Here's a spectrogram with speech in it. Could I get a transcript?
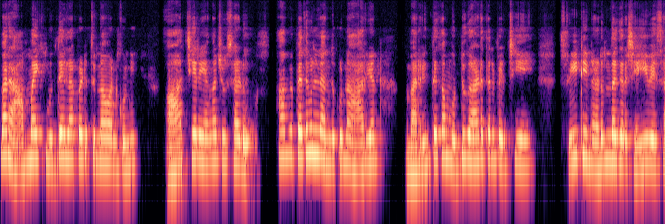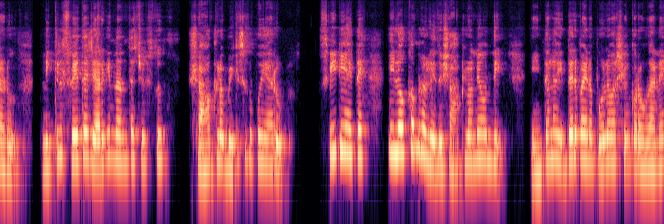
మరి ఆ అమ్మాయికి ముద్దెలా పెడుతున్నావు అనుకుని ఆశ్చర్యంగా చూశాడు. ఆమె పెదవుల్ని అందుకున్న ఆర్యన్ మరింతగా ముద్దు గాఢతను పెంచి స్వీటీ నడుం దగ్గర చెయ్యి వేశాడు. నిఖిల్, శ్వేత జరిగిందంతా చూస్తూ షాక్‌లో బిగుసుకుపోయారు. స్వీటీ అయితే ఈ లోకంలో లేదు షాక్‌లోనే ఉంది. ఇంతలో ఇద్దరిపైన పూలవర్షం కురవగానే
